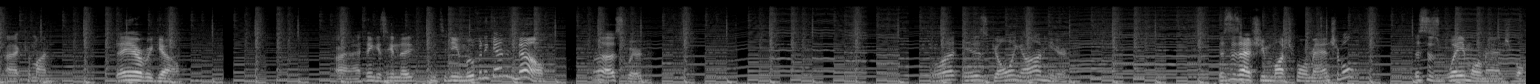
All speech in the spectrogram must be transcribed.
Alright, come on. There we go. Alright, I think it's gonna continue moving again? No. Oh, that's weird. What is going on here? This is actually much more manageable. This is way more manageable.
